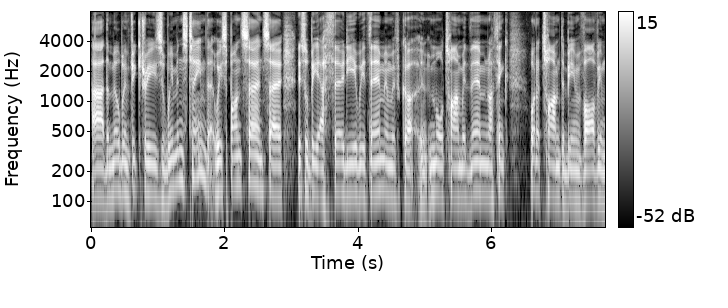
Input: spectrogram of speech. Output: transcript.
Uh, the Melbourne Victories women's team that we sponsor, and so this will be our third year with them, and we've got more time with them. And I think what a time to be involved in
